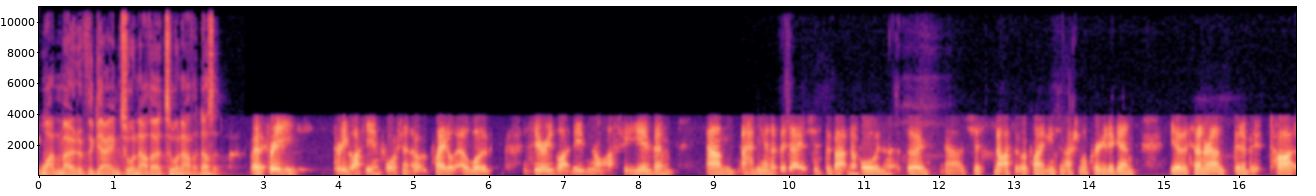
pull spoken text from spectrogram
one mode of the game to another to another, does it? We're pretty pretty lucky and fortunate that we've played a, lot of series like these in the last few years, and um, at the end of the day, it's just a bat and a ball, isn't it? So uh, it's just nice that we're playing international cricket again. Yeah, the turnaround's been a bit tight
